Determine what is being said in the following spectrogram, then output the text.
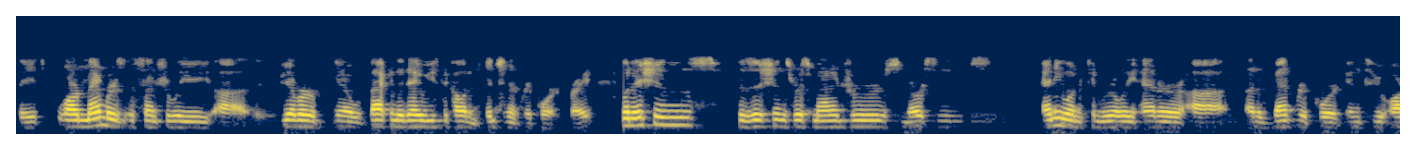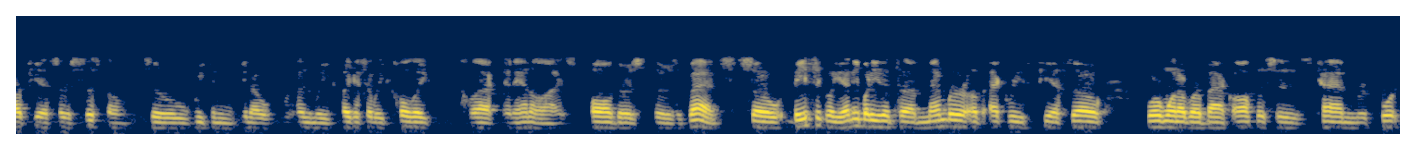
states. Our members essentially, uh, if you ever, you know, back in the day, we used to call it an incident report, right? Clinicians, physicians, risk managers, nurses, anyone can really enter uh, an event report into our PSO system. So we can, you know, and we, like I said, we collate, collect, and analyze all those those events. So basically, anybody that's a member of ECRI's PSO or one of our back offices can report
